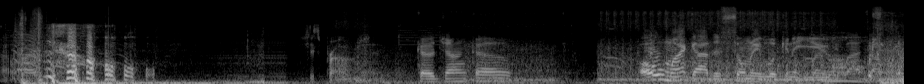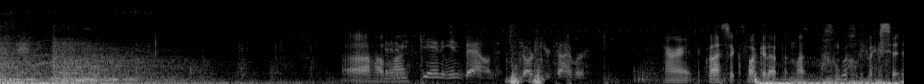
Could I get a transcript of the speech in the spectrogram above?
Uh, She's prone. Go, John, go. Oh my god, there's so many looking at you. Last operator standing. Uh, how am I? Enemy scan inbound. Starting your timer. Alright, the classic fuck it up and let Will fix it.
